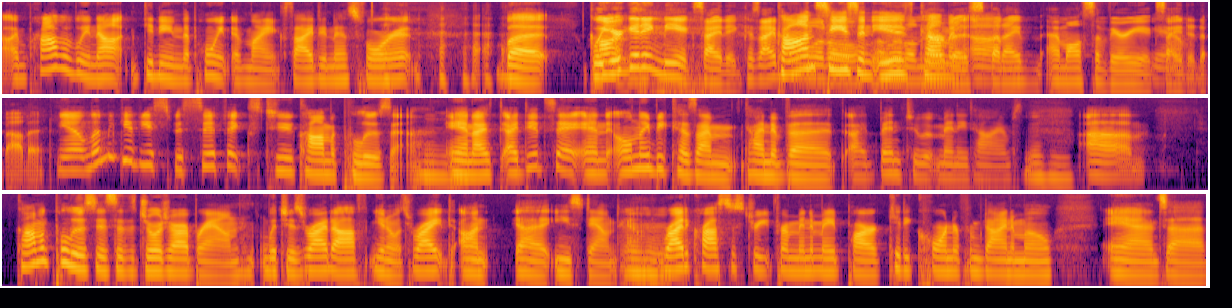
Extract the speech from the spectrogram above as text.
I'm probably not getting the point of my excitedness for it, but well, you're getting me excited because I'm Con a little, season a is coming nervous, up. but I, I'm also very excited about it. Yeah, let me give you specifics to Comicpalooza, Mm-hmm. and I I did say, and only because I'm kind of uh I've been to it many times. Mm-hmm. Um, Comicpalooza is at the George R. Brown, which is right off, you know, it's right on uh, East Downtown, Mm-hmm. right across the street from Minute Maid Park, kitty corner from Dynamo, and uh,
